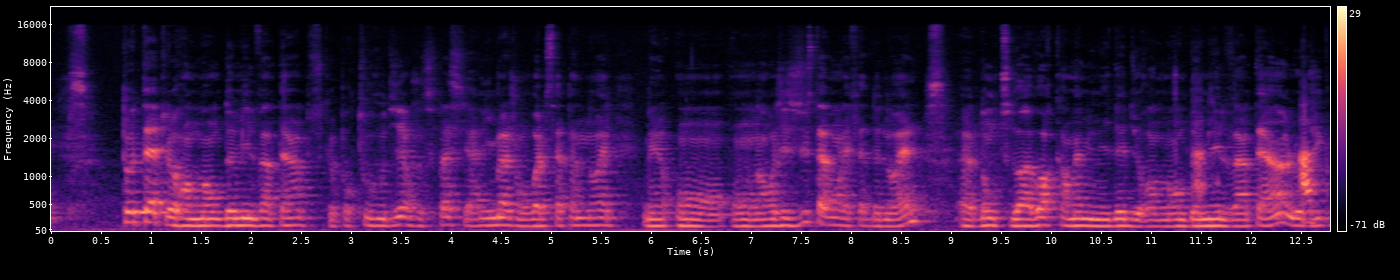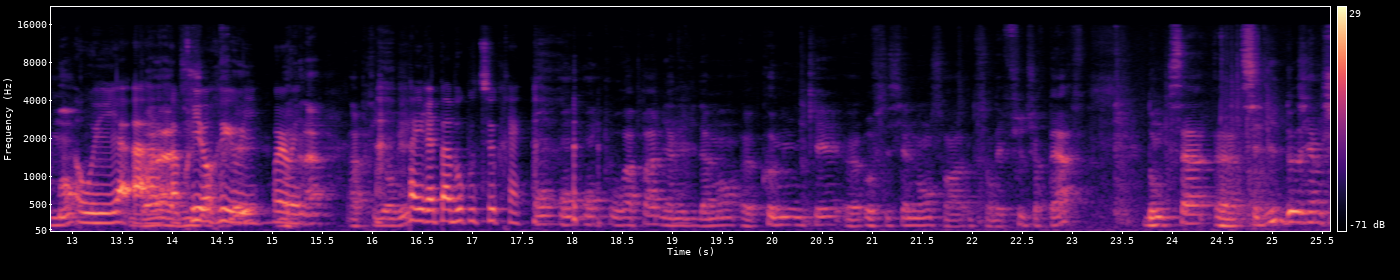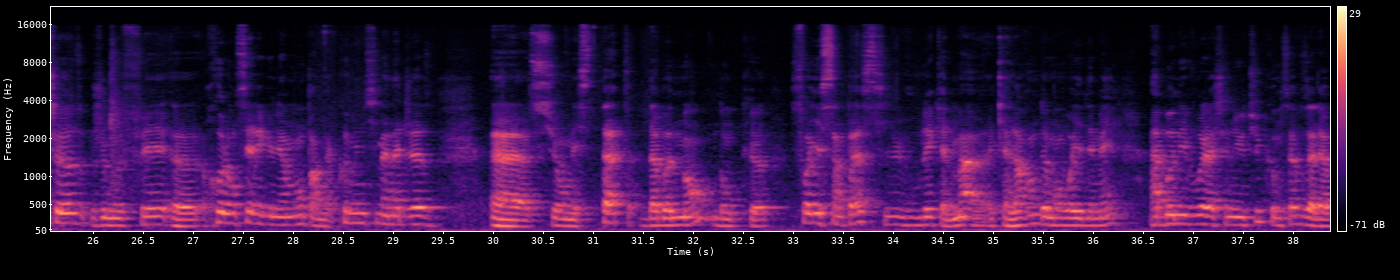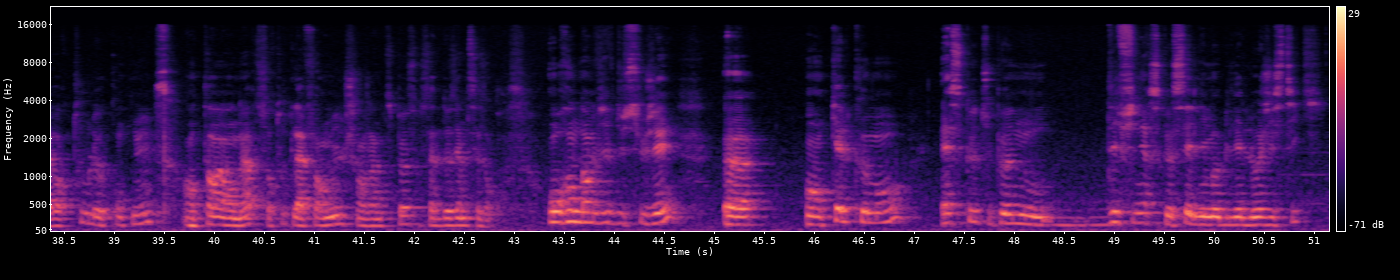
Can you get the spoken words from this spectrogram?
peut-être le rendement 2021, puisque pour tout vous dire, je ne sais pas si à l'image on voit le sapin de Noël, mais on, enregistre juste avant les fêtes de Noël. Euh, donc tu dois avoir quand même une idée du rendement 2021, ah. logiquement. Ah, oui, a, priori, oui. oui, oui a priori. irait pas beaucoup de secrets. On ne pourra pas, bien évidemment, euh, communiquer euh, officiellement sur, sur, des futurs perfs. Donc ça, euh, c'est dit. Deuxième chose, je me fais relancer régulièrement par ma community manager sur mes stats d'abonnement. Donc soyez sympa si vous voulez qu'elle qu'elle arrête de m'envoyer des mails. Abonnez-vous à la chaîne YouTube, comme ça vous allez avoir tout le contenu en temps et en heure. Surtout que la formule change un petit peu sur cette deuxième saison. On rentre dans le vif du sujet en quelques mots, est-ce que tu peux nous définir ce que c'est l'immobilier de logistique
